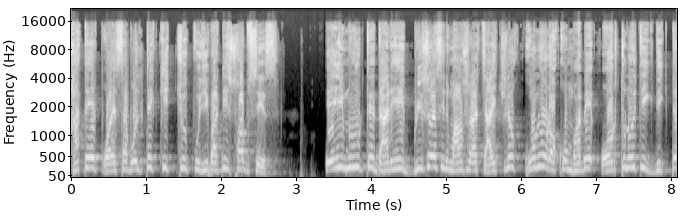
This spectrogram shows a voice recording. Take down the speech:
হাতের পয়সা বলতে কিচ্ছু পুঁজিপাটি সব শেষ। এই মুহূর্তে দাঁড়িয়ে বৃষরাশির মানুষরা চাইছিল কোনো রকমভাবে অর্থনৈতিক দিকটা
